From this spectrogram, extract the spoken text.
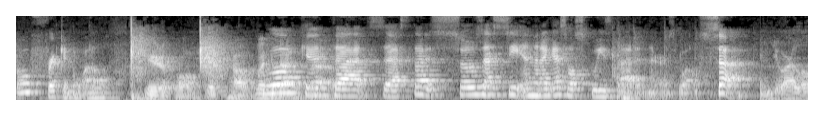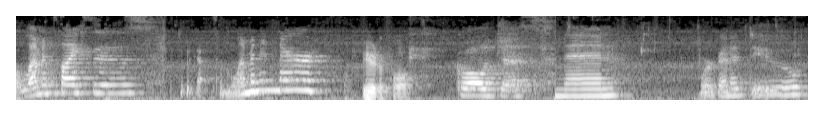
oh frickin' well. Beautiful. Look how look, Look at that. at uh, that zest. That is so zesty. And then I guess I'll squeeze that in there as well. So, do our little lemon slices. So we got some lemon in there. Beautiful. Gorgeous. And then we're gonna do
